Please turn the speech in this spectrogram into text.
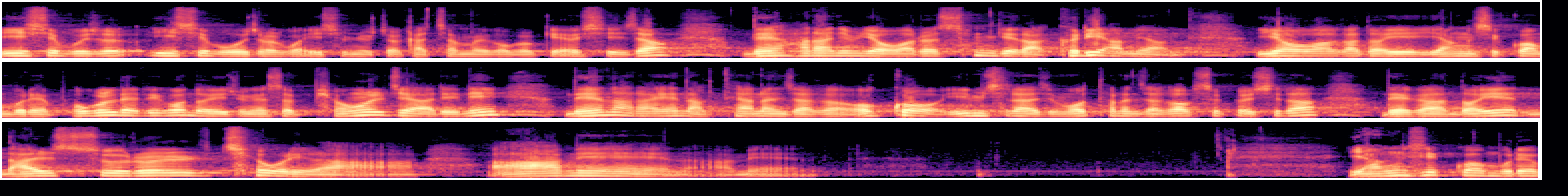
25절, 25절과 26절 같이 한번 읽어볼게요. 시작. 내 하나님 여호와를 섬기라. 그리하면 여호와가 너희 양식과 물에 복을 내리고 너희 중에서 병을 제하리니 내 나라에 낙태하는 자가 없고 임신하지 못하는 자가 없을 것이라. 내가 너의 날수를 채우리라. 아멘, 아멘. 양식과 물에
